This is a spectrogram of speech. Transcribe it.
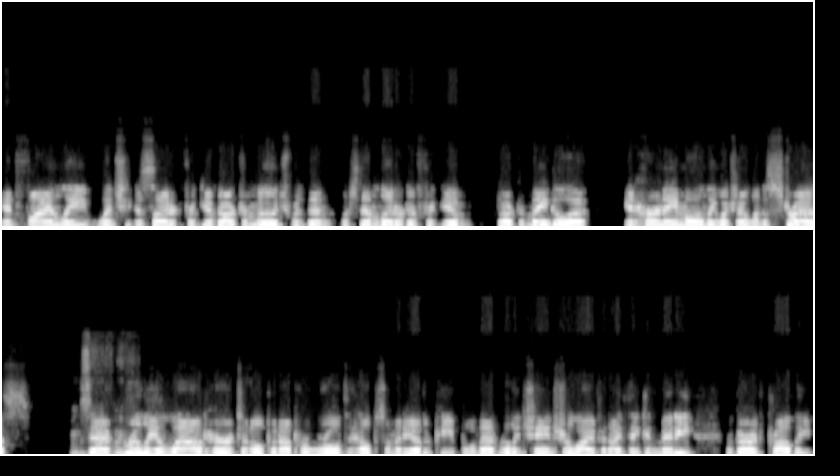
And finally, when she decided to forgive Dr. Munch, which then, which then led her to forgive Dr. Mengele in her name only, which I want to stress, exactly. that really allowed her to open up her world to help so many other people. And that really changed her life. And I think in many regards probably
